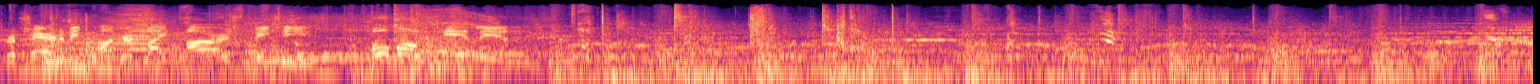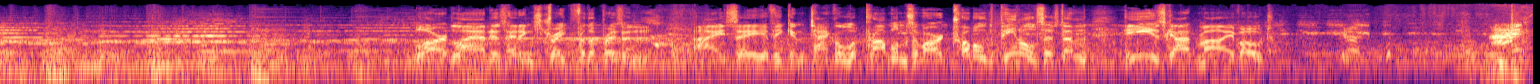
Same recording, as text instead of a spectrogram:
Prepare to be conquered by our species, Homo alien. Lard Lad is heading straight for the prison. I say if he can tackle the problems of our troubled penal system, he's got my vote. I'm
